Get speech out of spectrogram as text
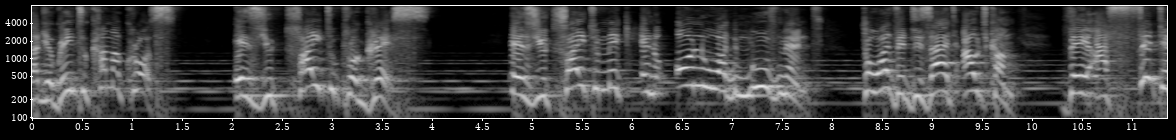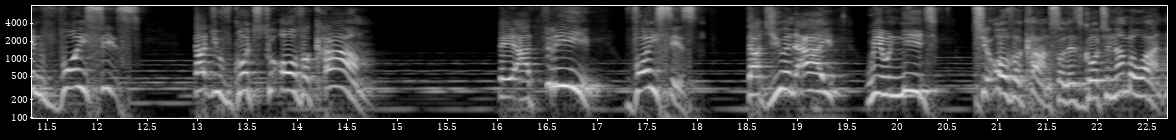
that you're going to come across as you try to progress, as you try to make an onward movement towards a desired outcome, there are certain voices that you've got to overcome. There are three voices that you and I will need to overcome. So let's go to number one.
